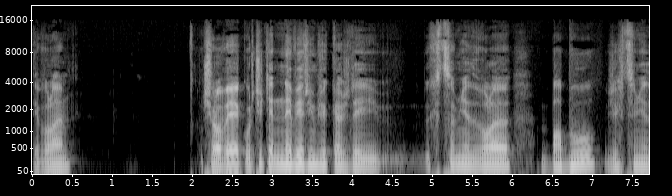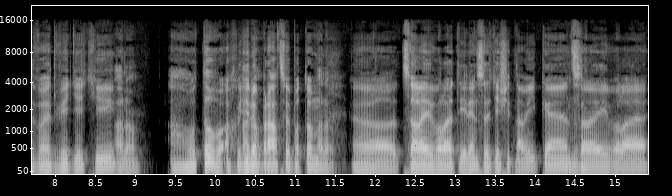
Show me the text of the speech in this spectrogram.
ty vole, člověk určitě nevěřím, že každý chce mít vole babu, že chce mít vole dvě děti Ano, a hotovo. A chodit Ano. do práce potom ano. uh, celý vole týden se těšit na víkend, Mhm. celý vole,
